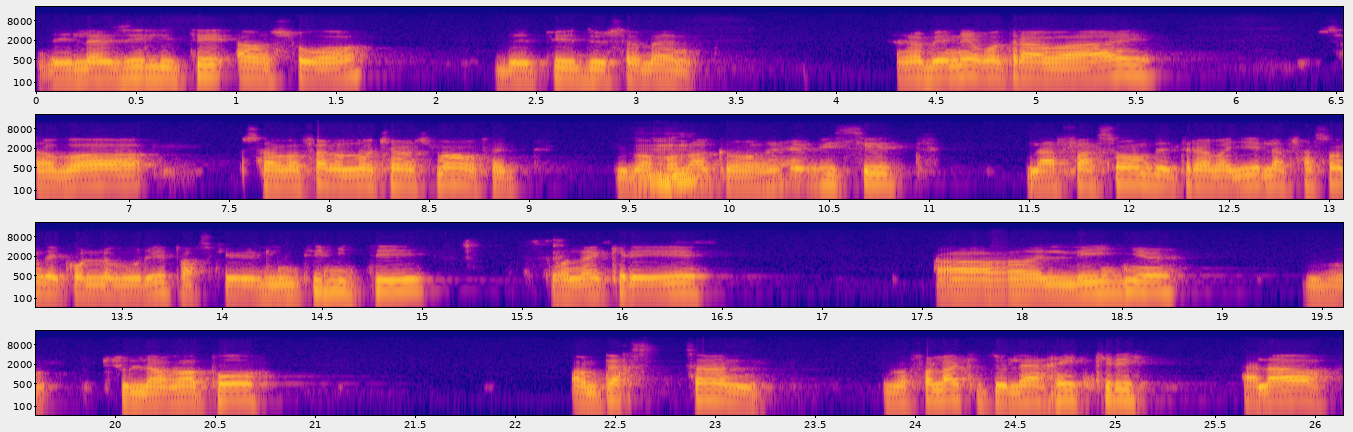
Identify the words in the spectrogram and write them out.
de l'agilité en soi depuis deux semaines. Revenir au travail, ça va, ça va faire un autre changement, en fait. Il va mm-hmm. falloir qu'on révisite la façon de travailler, la façon de collaborer, parce que l'intimité qu'on a créée en ligne, tu ne l'auras pas en personne. Il va falloir que tu la recrées. Alors,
